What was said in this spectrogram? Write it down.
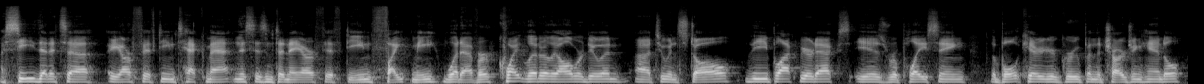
I see that it's a AR-15 tech mat and this isn't an AR-15, fight me, whatever. Quite literally all we're doing uh, to install the Blackbeard X is replacing the bolt carrier group and the charging handle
